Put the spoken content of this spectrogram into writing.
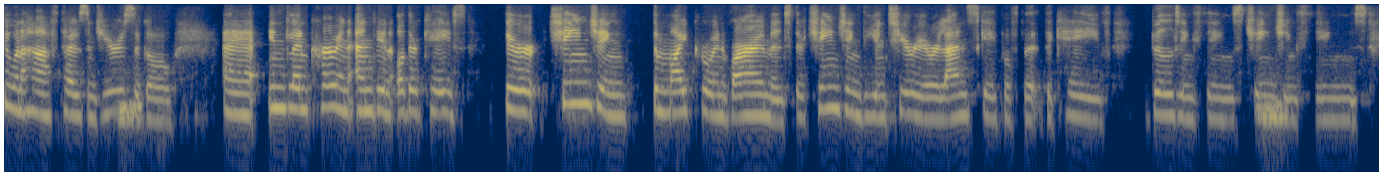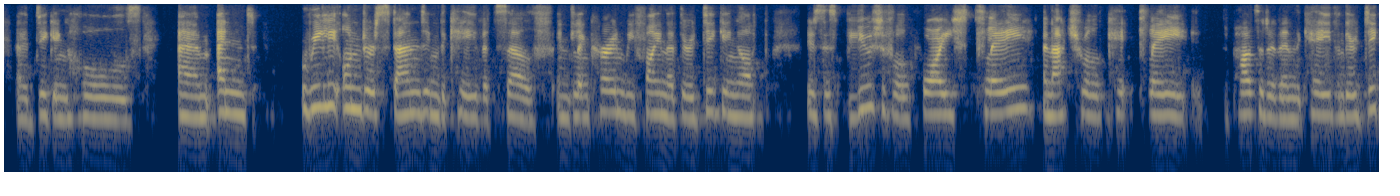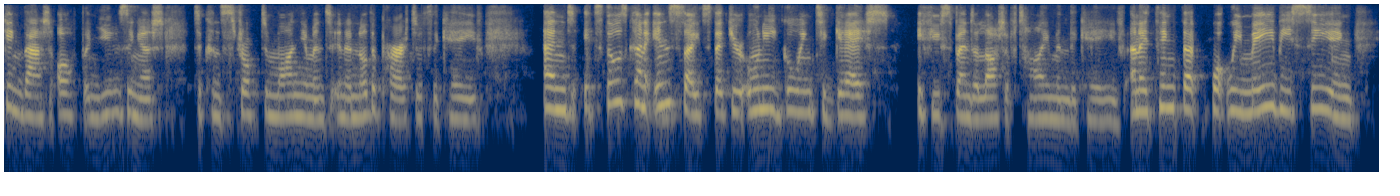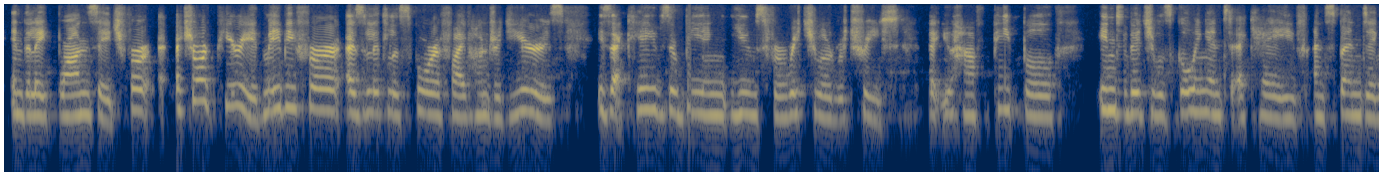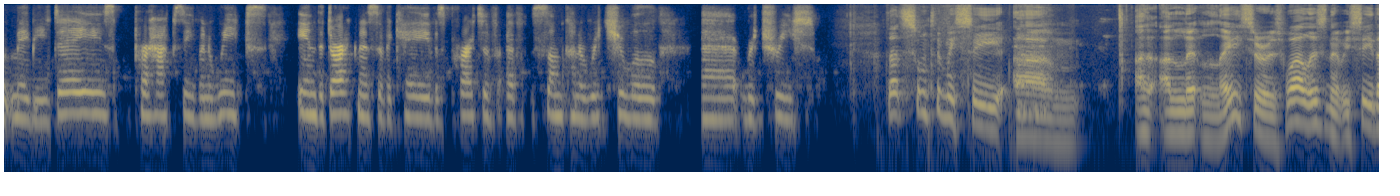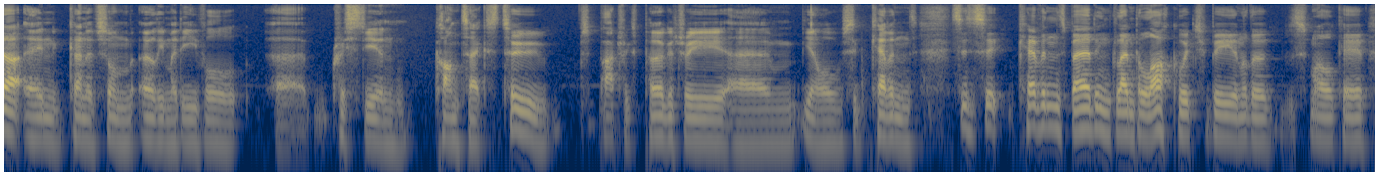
two and a half thousand years mm-hmm. ago. Uh, in Glencurran and in other caves, they're changing the microenvironment. They're changing the interior landscape of the, the cave, building things, changing things, uh, digging holes, um, and really understanding the cave itself. In Glencurran, we find that they're digging up. There's this beautiful white clay, a natural clay deposited in the cave, and they're digging that up and using it to construct a monument in another part of the cave. And it's those kind of insights that you're only going to get if you spend a lot of time in the cave. And I think that what we may be seeing in the late Bronze Age for a short period, maybe for as little as four or 500 years, is that caves are being used for ritual retreat, that you have people, individuals going into a cave and spending maybe days, perhaps even weeks in the darkness of a cave as part of, of some kind of ritual uh, retreat. That's something we see um, a, a, little later as well, isn't it? We see that in kind of some early medieval uh, Christian context too. Patrick's Purgatory, um, you know, St. Kevin's St. Kevin's bed in Glendalough, which would be another small cave.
